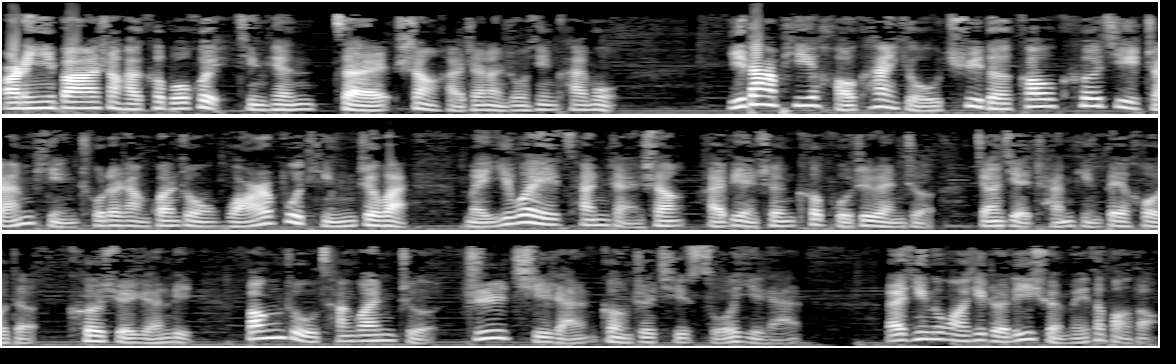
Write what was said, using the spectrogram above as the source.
二零一八上海科博会今天在上海展览中心开幕。一大批好看有趣的高科技展品，除了让观众玩不停之外，每一位参展商还变身科普志愿者，讲解产品背后的科学原理，帮助参观者知其然，更知其所以然。来听东广记者李雪梅的报道。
